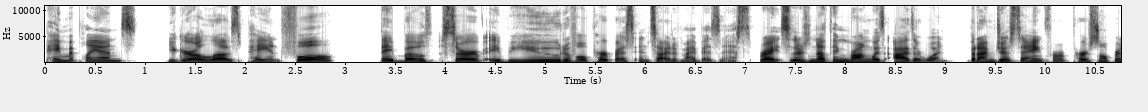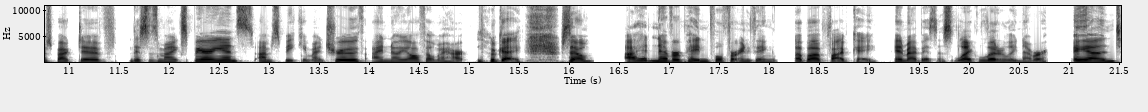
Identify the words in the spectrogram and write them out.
payment plans, your girl loves pay in full, they both serve a beautiful purpose inside of my business, right? So there's nothing wrong with either one. But I'm just saying, from a personal perspective, this is my experience. I'm speaking my truth. I know y'all feel my heart. Okay. So I had never paid in full for anything above 5K in my business, like literally never. And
